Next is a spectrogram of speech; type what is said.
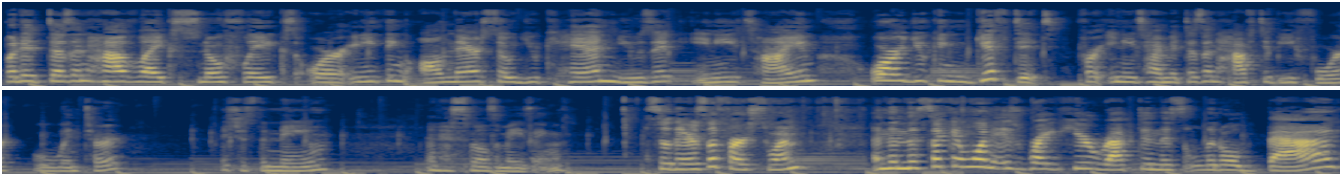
but it doesn't have like snowflakes or anything on there. So you can use it anytime or you can gift it for any time. It doesn't have to be for winter. It's just the name and it smells amazing. So there's the first one. And then the second one is right here wrapped in this little bag.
